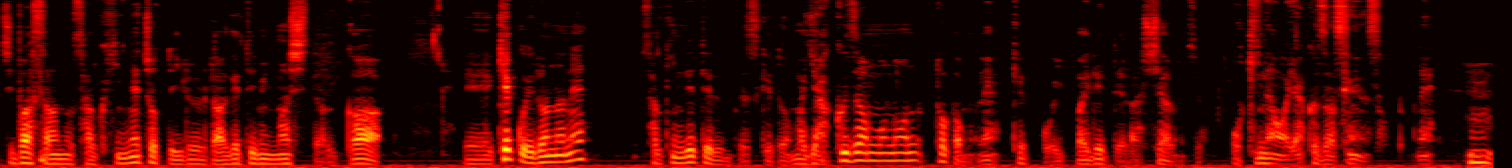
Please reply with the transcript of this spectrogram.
千葉さんの作品ね、ちょっといろいろ挙げてみましたが、えー結構いろんなね、作品出てるんですけど、まあ、ヤクザものとかもね、結構いっぱい出てらっしゃるんですよ。沖縄ヤクザ戦争とかね、うん。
